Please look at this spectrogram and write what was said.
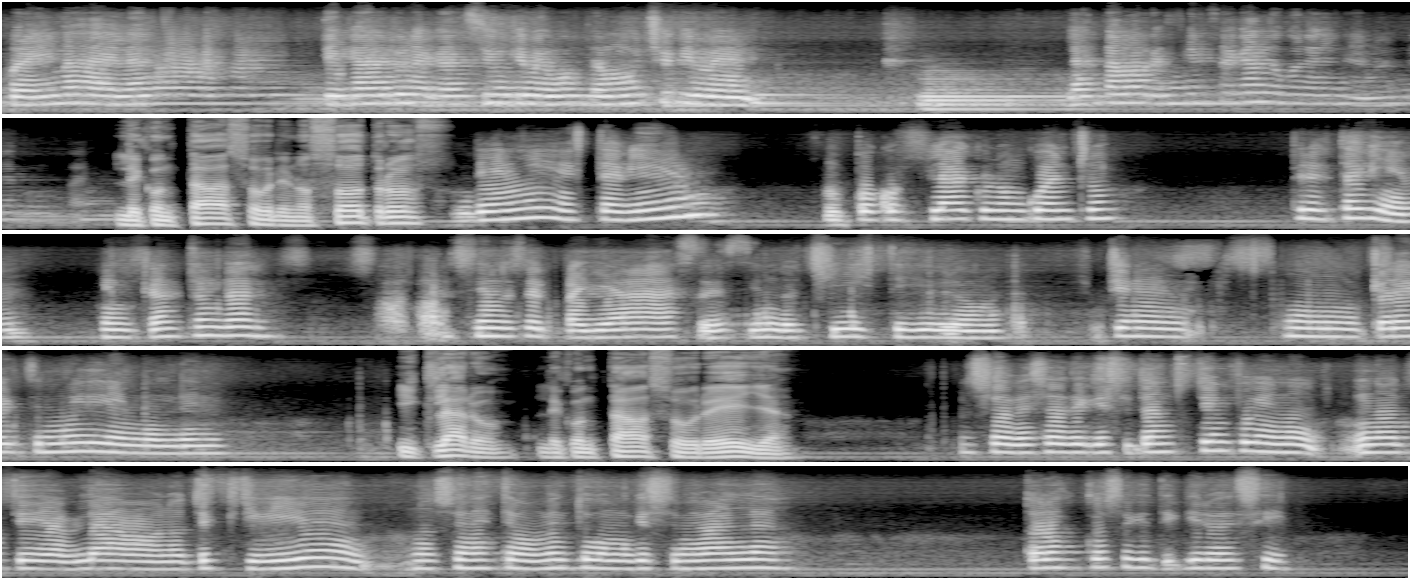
Por ahí más adelante te canto una canción que me gusta mucho, que me... La estamos recién sacando con el nano. Le contaba sobre nosotros, Denny está bien, un poco flaco lo encuentro, pero está bien. Me encanta andar haciéndose el payaso, haciendo chistes y bromas. Tiene un, un carácter muy lindo el Denny. y claro, le contaba sobre ella. O sea, a pesar de que hace tanto tiempo que no, no te hablaba o no te escribía, no sé, en este momento como que se me van las, todas las cosas que te quiero decir.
